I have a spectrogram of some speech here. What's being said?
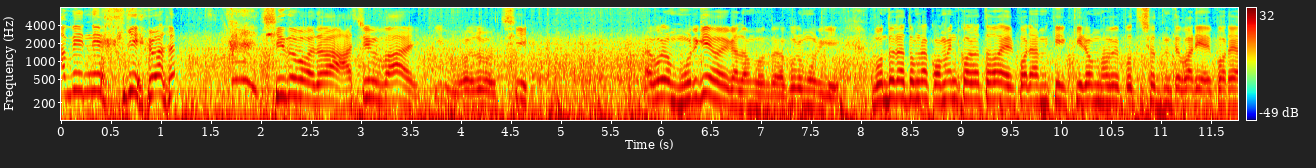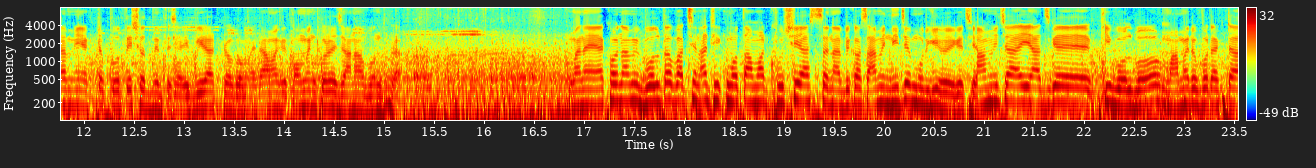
আবির নিয়ে কি বলে? শুধু বলো আসিফ ভাই কি বলব ছি। পুরো মুরগি হয়ে গেলাম বন্ধুরা, পুরো মুরগি। বন্ধুরা, তোমরা কমেন্ট করো তো, এরপরে আমি কি কীরমভাবে প্রতিশোধ নিতে পারি? এরপরে আমি একটা প্রতিশোধ নিতে চাই, বিরাট রকমের। আমাকে কমেন্ট করে জানাও বন্ধুরা। মানে এখন আমি বলতেও পারছি না ঠিক মতো আমার খুশি আসছে না বিকজ আমি নিজে মুরগি হয়ে গেছি। আমি চাই আজকে, কি বলব, মামের উপর একটা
